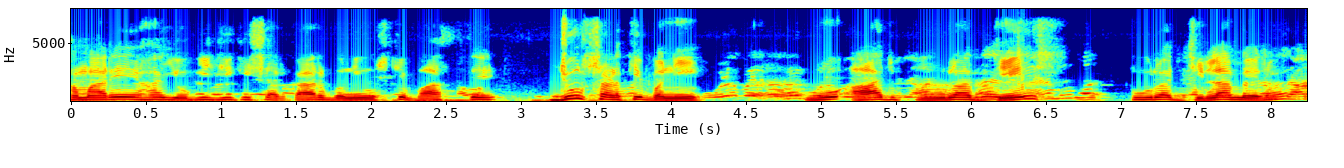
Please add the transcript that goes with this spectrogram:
हमारे यहाँ योगी जी की सरकार बनी, उसके बाद से जो सड़कें बनी, वो आज पूरा देश, पूरा जिला मेरा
